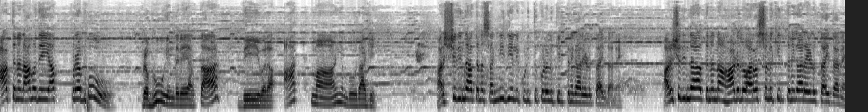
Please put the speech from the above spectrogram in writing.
ಆತನ ನಾಮಧೇಯ ಪ್ರಭು. ಪ್ರಭು ಎಂದರೆ ಅರ್ಥ ದೇವರ ಆತ್ಮ ಎಂಬುದಾಗಿ. ಹರ್ಷದಿಂದ ಆತನ ಸನ್ನಿಧಿಯಲ್ಲಿ ಕುಳಿತುಕೊಳ್ಳಲು ಕೀರ್ತನೆಗಾರ ಹೇಳುತ್ತಾ ಇದ್ದಾನೆ. ಹರ್ಷದಿಂದ ಆತನನ್ನು ಹಾಡಲು ಅರಸಲು ಕೀರ್ತನೆಗಾರ ಹೇಳುತ್ತಾ ಇದ್ದಾನೆ.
